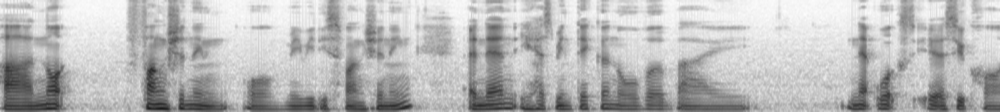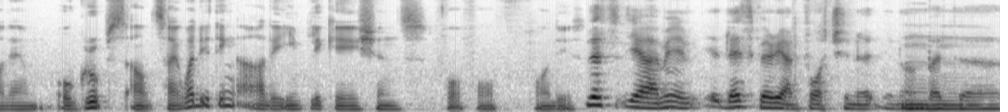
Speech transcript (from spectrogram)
are not functioning or maybe dysfunctioning, and then it has been taken over by networks, as you call them, or groups outside. What do you think are the implications for for for this? That's yeah. I mean, that's very unfortunate, you know. But Mhm. uh,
